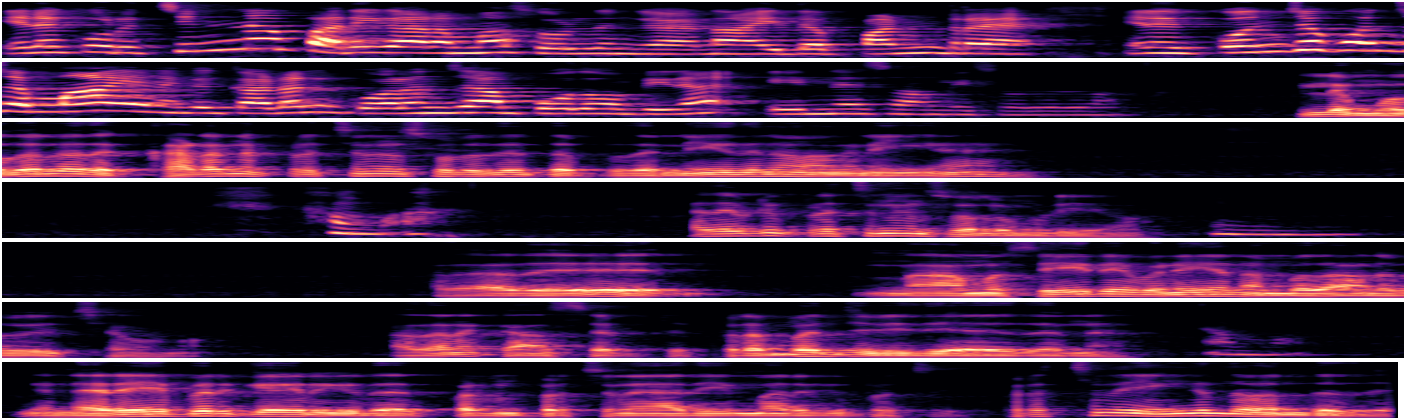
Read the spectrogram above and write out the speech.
எனக்கு ஒரு சின்ன பரிகாரமா சொல்லுங்க. நான் இதை பண்றேன். எனக்கு கொஞ்சம் கொஞ்சமா எனக்கு கடன் குறைஞ்சா போதும் அப்படின்னா என்ன சாமி சொல்லலாம்? இல்லை முதல்ல அது கடனை பிரச்சனை சொல்கிறதே தப்பு தான் நீங்கள் தானே வாங்குனீங்க? ஆமா. அது எப்படி பிரச்சனைன்னு சொல்ல முடியும். அதாவது நாம் செய்கிற வினையை நம்ம தான் அனுபவிச்சாகணும். அதானே கான்செப்ட் பிரபஞ்ச விதி அதுதானே. இங்கே நிறைய பேர் கேட்குறீங்க பண் பிரச்சனை அதிகமாக இருக்குது பிரச்சனை. பிரச்சனை எங்கேருந்து வந்தது?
